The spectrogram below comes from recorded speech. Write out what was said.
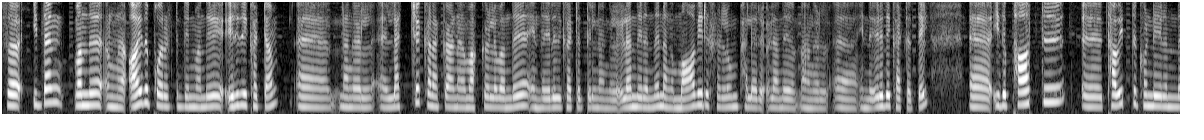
ஸோ இதான் வந்து ஆயுத போராட்டத்தின் வந்து இறுதி கட்டம் நாங்கள் லட்சக்கணக்கான மக்களை வந்து இந்த இறுதி கட்டத்தில் நாங்கள் இழந்திருந்து நாங்கள் மாவீரர்களும் பலர் இழந்து நாங்கள் இந்த இறுதி கட்டத்தில் இது பார்த்து தவித்து கொண்டிருந்த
